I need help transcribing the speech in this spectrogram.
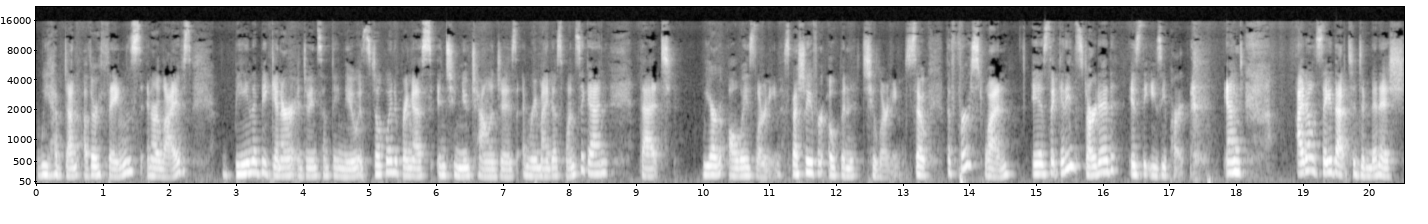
we have done other things in our lives, being a beginner and doing something new is still going to bring us into new challenges and remind us once again that we are always learning, especially if we're open to learning. So, the first one is that getting started is the easy part. And I don't say that to diminish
